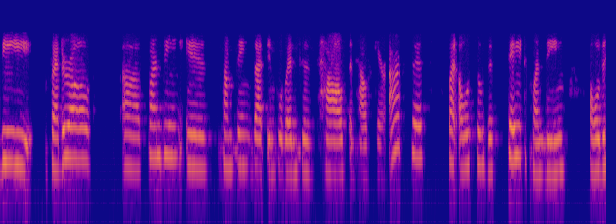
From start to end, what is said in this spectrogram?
the federal uh, funding is something that influences health and healthcare access, but also the state funding or the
